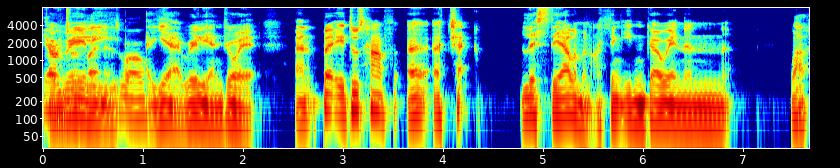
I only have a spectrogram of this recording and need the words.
yeah, I playing it as well. uh, yeah, really enjoy it. And but it does have a, a checklisty element. I think you can go in and, well,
